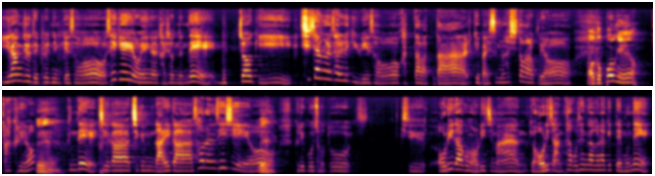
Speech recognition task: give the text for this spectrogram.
이랑주 대표님께서 세계 여행을 가셨는데 목적이 시장을 살리기 위해서 갔다 왔다 이렇게 말씀을 하시더라고요. 아, 그거 뻥이에요. 아 그래요? 네. 근데 제가 지금 나이가 33이에요. 네. 그리고 저도 그 어리다고는 어리지만 어리지 않다고 생각을 하기 때문에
